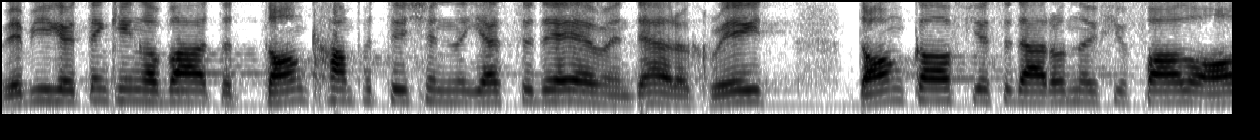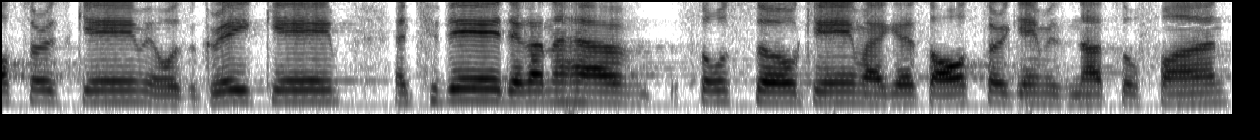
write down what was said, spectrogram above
Maybe you're thinking about the dunk competition yesterday. I mean, they had a great dunk off yesterday. I don't know if you follow All Stars game. It was a great game. And today they're gonna have so-so game. I guess All Star game is not so fun.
